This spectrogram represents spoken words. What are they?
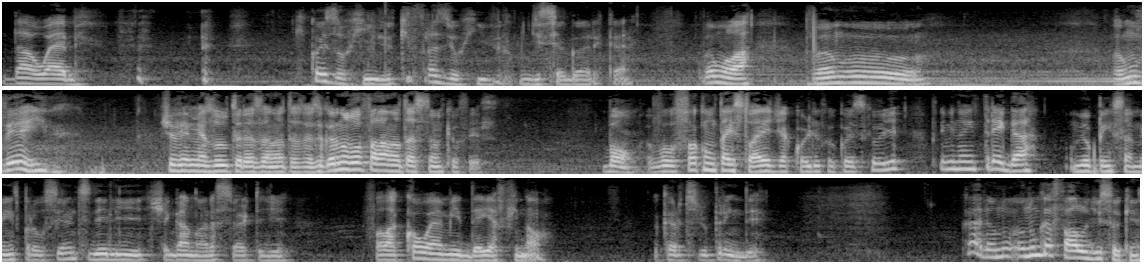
da web. que coisa horrível, que frase horrível eu disse agora, cara. Vamos lá, vamos. Vamos ver aí, né? Deixa eu ver minhas outras anotações. Agora eu não vou falar a anotação que eu fiz. Bom, eu vou só contar a história de acordo com a coisa que eu li, pra mim não entregar o meu pensamento para você antes dele chegar na hora certa de falar qual é a minha ideia final. Eu quero te surpreender. Cara, eu, eu nunca falo disso aqui.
